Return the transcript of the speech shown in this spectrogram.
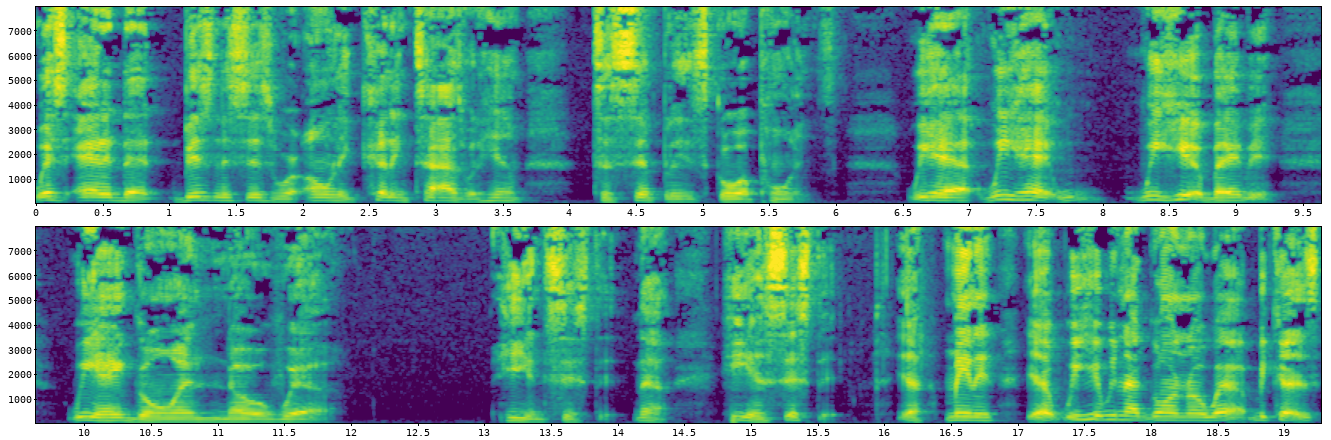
West added that businesses were only cutting ties with him to simply score points. We had, we had, we here, baby. We ain't going nowhere. He insisted. Now, he insisted. Yeah, meaning, yeah, we here, we not going nowhere because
